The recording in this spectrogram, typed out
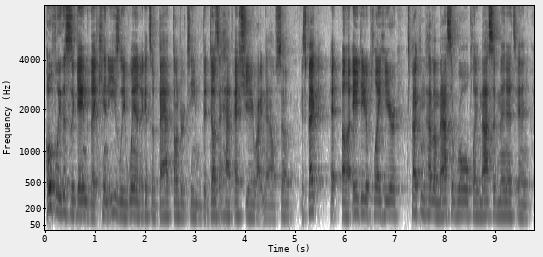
hopefully this is a game that they can easily win against a bad Thunder team that doesn't have SGA right now. So expect uh, AD to play here. Expect him to have a massive role, play massive minutes, and –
